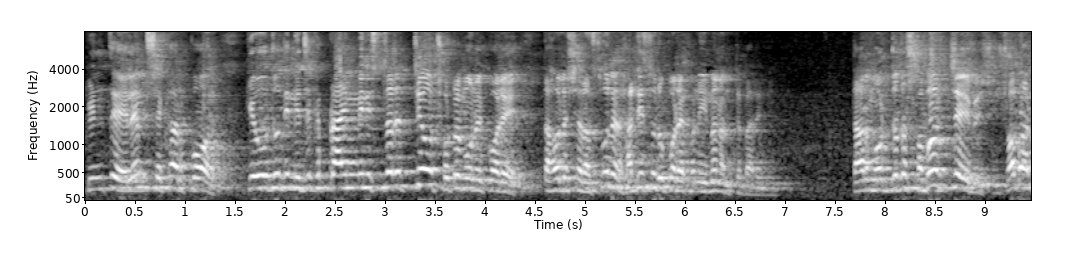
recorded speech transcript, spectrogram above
কিন্তু এলেম শেখার পর কেউ যদি নিজেকে প্রাইম মিনিস্টারের চেয়েও ছোট মনে করে, তাহলে সে রাসুলের হাদিসের উপর এখন ইমান আনতে পারেনি। তার মর্যাদা সবার চেয়ে বেশি, সবার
